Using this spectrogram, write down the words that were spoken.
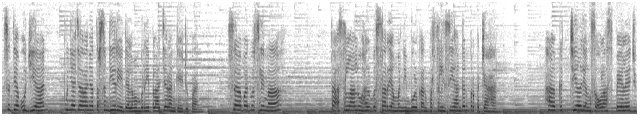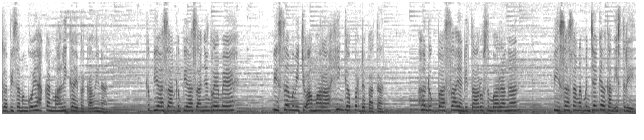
Setiap ujian punya caranya tersendiri dalam memberi pelajaran kehidupan. Sahabat muslimah, tak selalu hal besar yang menimbulkan perselisihan dan perpecahan. Hal kecil yang seolah sepele juga bisa menggoyahkan mahligai perkawinan. Kebiasaan-kebiasaan yang remeh bisa memicu amarah hingga perdebatan. Handuk basah yang ditaruh sembarangan bisa sangat menjengkelkan istri,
